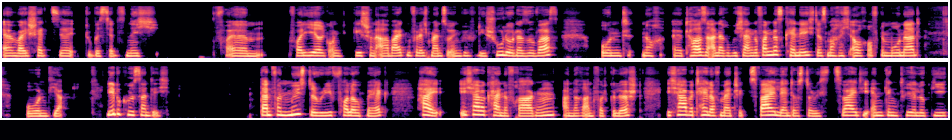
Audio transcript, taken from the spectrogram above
ähm, weil ich schätze, du bist jetzt nicht ähm, volljährig und gehst schon arbeiten. Vielleicht meinst du irgendwie für die Schule oder so was. und noch, äh, 1.000 andere Bücher angefangen. Das kenne ich, das mache ich auch auf 'nem Monat. Und ja, liebe Grüße an dich. Dann von Mystery Followback: „Hi, ich habe keine Fragen“ andere Antwort gelöscht. „Ich habe Tale of Magic 2, Land of Stories 2, die Endling-Trilogie,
